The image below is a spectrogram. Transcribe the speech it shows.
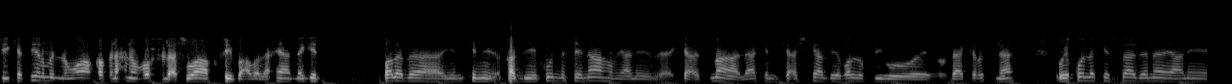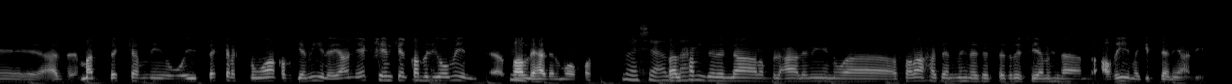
في كثير من المواقف نحن نروح في الأسواق في بعض الأحيان نجد طلبة يمكن قد يكون نسيناهم يعني كأسماء لكن كأشكال يظلوا في ذاكرتنا ويقول لك أستاذ أنا يعني ما تذكرني ويتذكرك بمواقف جميلة. يعني يكفي يمكن قبل يومين صار لي هذا الموقف. ما شاء الله. فالحمد لله رب العالمين وصراحة مهنة التدريس هي مهنة عظيمة جدا يعني.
